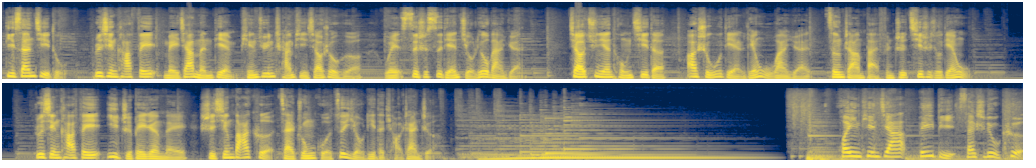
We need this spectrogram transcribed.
第三季度瑞幸咖啡每家门店平均产品销售额为四十四点九六万元，较去年同期的二十五点零五万元增长百分之七十九点五。瑞幸咖啡一直被认为是星巴克在中国最有力的挑战者。欢迎添加 baby 三十六克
